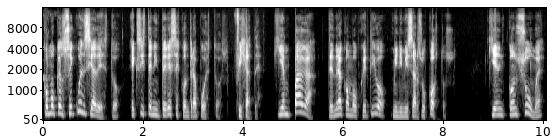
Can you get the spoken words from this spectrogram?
Como consecuencia de esto, existen intereses contrapuestos. Fíjate, quien paga tendrá como objetivo minimizar sus costos. Quien consume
